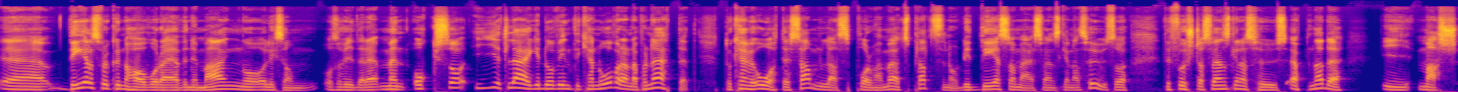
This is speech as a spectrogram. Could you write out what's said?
eh, dels för att kunna ha våra evenemang och, och, liksom, och så vidare, men också i ett läge då vi inte kan nå varandra på nätet. Då kan vi återsamlas på de här mötesplatserna och det är det som är Svenskarnas hus. Och det första Svenskarnas hus öppnade i mars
